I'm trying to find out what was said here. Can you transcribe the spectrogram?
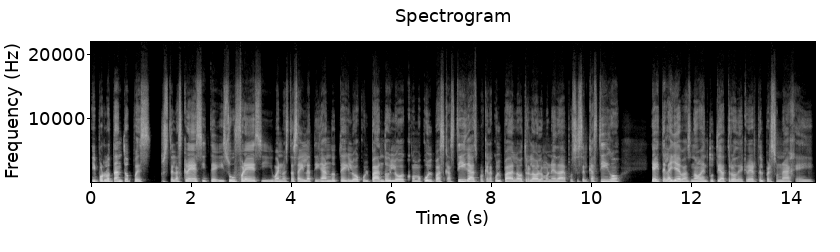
Y por lo tanto, pues, pues te las crees y, te, y sufres y bueno, estás ahí latigándote y luego culpando y luego como culpas castigas, porque la culpa al otro lado de la moneda pues es el castigo y ahí te la llevas, ¿no? En tu teatro de creerte el personaje y,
